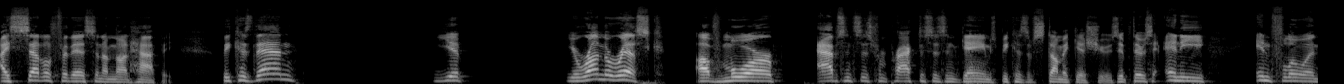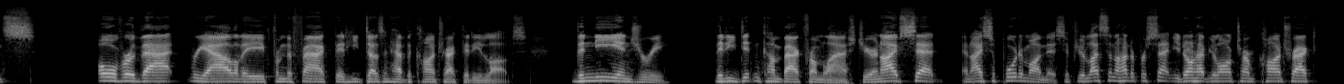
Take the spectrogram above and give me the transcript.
I settled for this and I'm not happy. Because then you you run the risk of more absences from practices and games because of stomach issues. If there's any influence over that reality from the fact that he doesn't have the contract that he loves. The knee injury that he didn't come back from last year. And I've said, and I support him on this if you're less than 100% and you don't have your long term contract,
